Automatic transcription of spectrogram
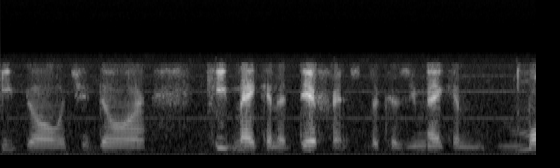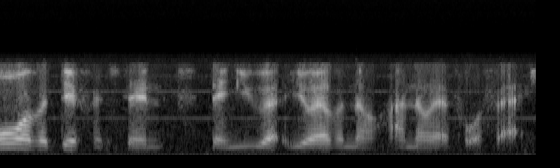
keep doing what you're doing, keep making a difference because you're making more of a difference than than you you'll ever know. I know that for a fact.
